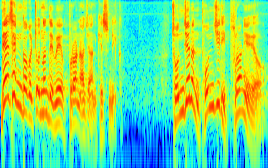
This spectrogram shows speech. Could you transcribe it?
내 생각을 쫓는데 왜 불안하지 않겠습니까? 존재는 본질이 불안이에요.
